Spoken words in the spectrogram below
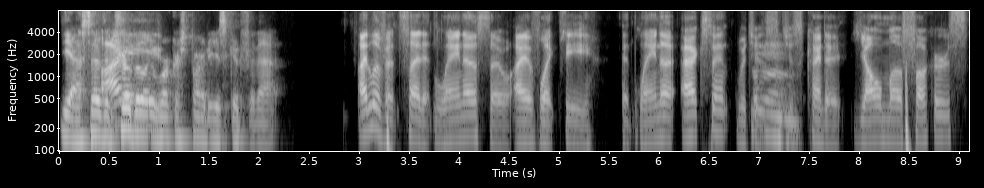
yeah. So the I- Workers Party is good for that. I live outside Atlanta, so I have like the Atlanta accent, which is Mm. just kind of y'all motherfuckers.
